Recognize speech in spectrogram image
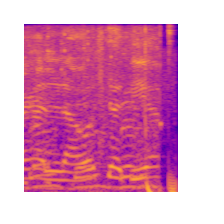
Cagan la onda, tía.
